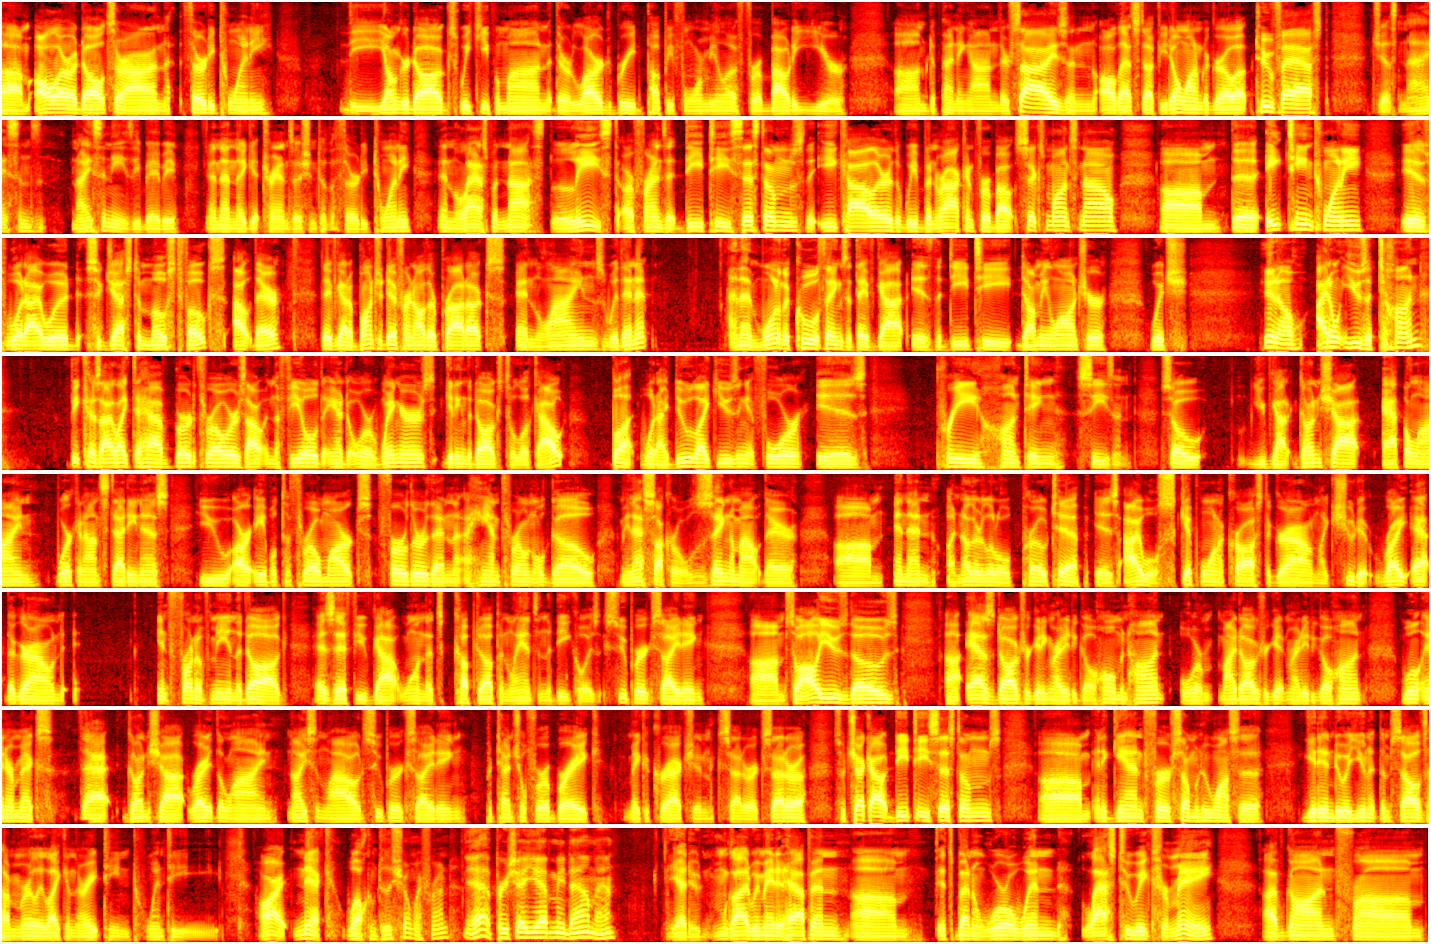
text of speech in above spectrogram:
Um, all our adults are on 3020. The younger dogs, we keep them on their large breed puppy formula for about a year, um, depending on their size and all that stuff. You don't want them to grow up too fast, just nice and nice and easy, baby. And then they get transitioned to the 3020. And last but not least, our friends at DT Systems, the e collar that we've been rocking for about six months now. Um, the 1820 is what I would suggest to most folks out there. They've got a bunch of different other products and lines within it. And then one of the cool things that they've got is the DT dummy launcher, which, you know, I don't use a ton because I like to have bird throwers out in the field and or wingers getting the dogs to look out. But what I do like using it for is pre-hunting season. So you've got gunshot at the line working on steadiness. You are able to throw marks further than a hand thrown will go. I mean, that sucker will zing them out there. Um, and then another little pro tip is I will skip one across the ground, like shoot it right at the ground in front of me and the dog, as if you've got one that's cupped up and lands in the decoys. Super exciting. Um, so I'll use those. Uh, as dogs are getting ready to go home and hunt, or my dogs are getting ready to go hunt, we'll intermix that gunshot right at the line, nice and loud, super exciting, potential for a break, make a correction, et cetera, et cetera. So check out DT Systems. Um, and again, for someone who wants to get into a unit themselves, I'm really liking their 1820. All right, Nick, welcome to the show, my friend. Yeah, appreciate you having me down, man. Yeah, dude. I'm glad we made it happen. Um, it's been a whirlwind last two weeks for me. I've gone from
